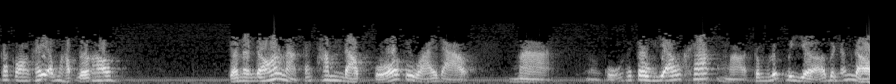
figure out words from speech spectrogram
các con thấy ông học được không? Cho nên đó là cái thâm độc của cái ngoại đạo mà của cái tôn giáo khác mà trong lúc bây giờ ở bên Ấn Độ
